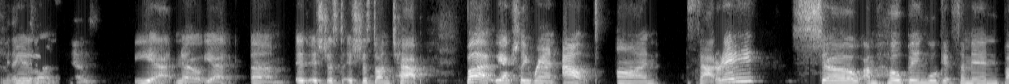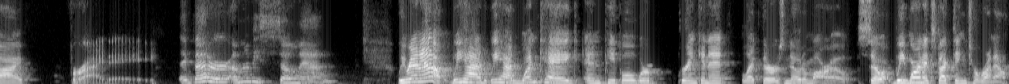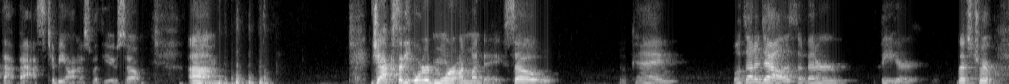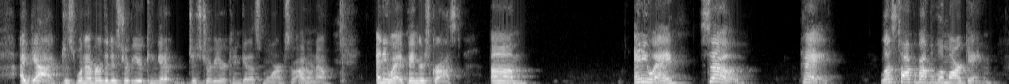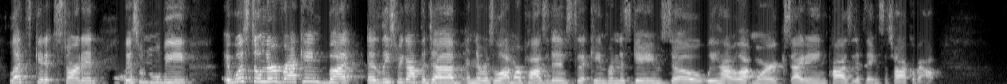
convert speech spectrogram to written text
I mean, they Yeah, can no. put it in cans. Yeah. No. Yeah. Um. It, it's just it's just on tap, but we actually ran out on Saturday, so I'm hoping we'll get some in by Friday. They better. I'm gonna be so mad. We ran out. We had we had one keg, and people were drinking it like there was no tomorrow. So we weren't expecting to run out that fast, to be honest with you. So, um, Jack said he ordered more on Monday. So Okay. Well, it's out of Dallas, so better be here. that's true. I yeah, just whenever the distributor can get it, distributor can get us more. So I don't know. Anyway, fingers crossed. Um. Anyway, so hey, let's talk about the Lamar game. Let's get it started. This one will be. It was still nerve wracking, but at least we got the dub, and there was a lot more positives that came from this game. So we have a lot more exciting, positive things to talk about.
